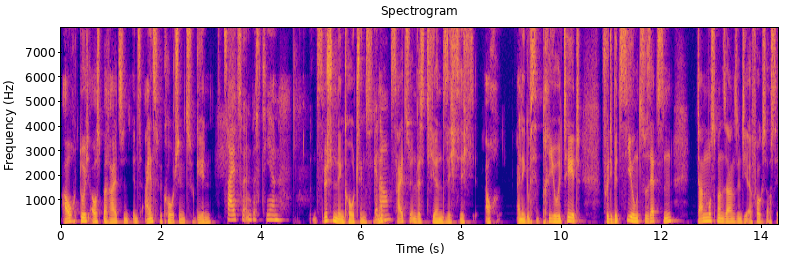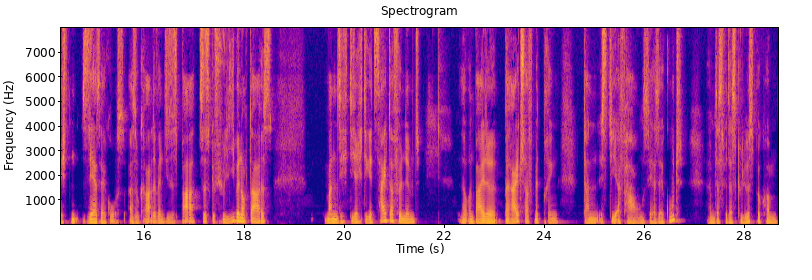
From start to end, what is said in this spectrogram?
auch durchaus bereit sind, ins Einzelcoaching zu gehen. Zeit zu investieren. Zwischen den Coachings. Ne? Genau. Ne? Zeit zu investieren, sich, sich auch eine gewisse Priorität für die Beziehung zu setzen, dann muss man sagen, sind die Erfolgsaussichten sehr, sehr groß. Also gerade wenn dieses Basisgefühl Liebe noch da ist, man sich die richtige Zeit dafür nimmt ne, und beide Bereitschaft mitbringen, dann ist die Erfahrung sehr, sehr gut, ähm, dass wir das gelöst bekommen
